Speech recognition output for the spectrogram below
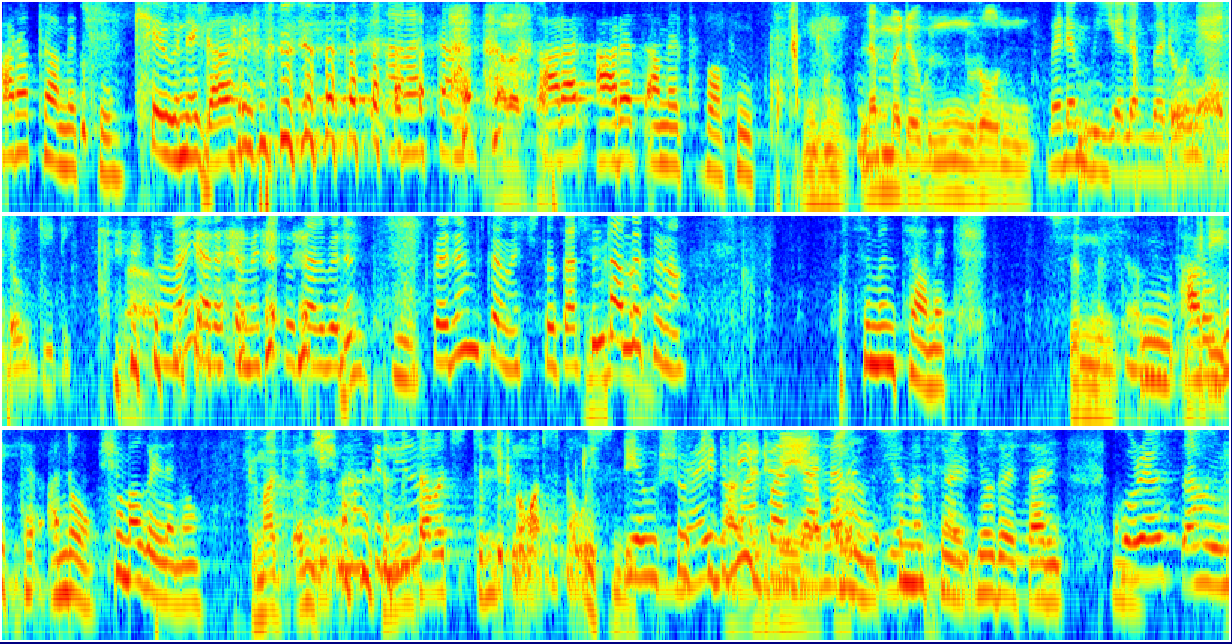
አራት ዓመት ከእኔ ጋር አራት ዓመት በፊት ለመደው ግን ኑሮውን በደንብ እየለመደው ነው ያለው እንግዲህ። አይ ኧረ ተመችቶታል፣ በደንብ። በደንብ ተመችቶታል። ስንት ዓመቱ ነው? ስምንት ዓመት አሮጊት ነው። ሽማግሌ ነው። ስምንት ዓመት ትልቅ ነው ማለት ነው ወይስ እንዴት? የውሾች እድሜ እድሜ ይባዛል? ኮሪያ ውስጥ አሁን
